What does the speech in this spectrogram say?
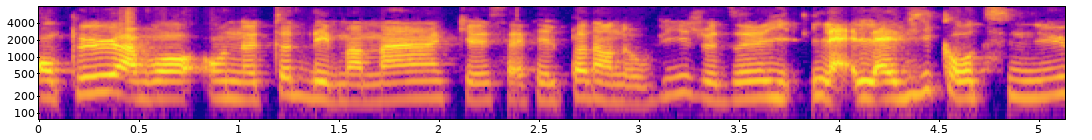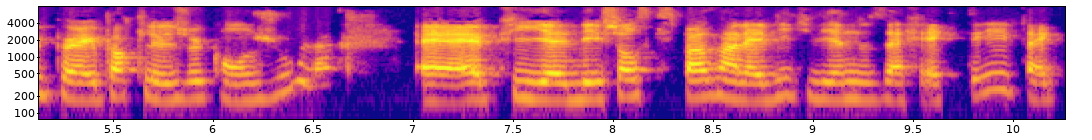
on peut avoir, on a tous des moments que ça file pas dans nos vies. Je veux dire, la, la vie continue, peu importe le jeu qu'on joue, là. Euh, puis il y a des choses qui se passent dans la vie qui viennent nous affecter. Fait que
